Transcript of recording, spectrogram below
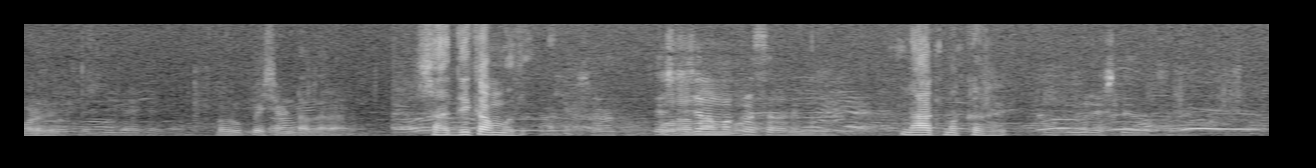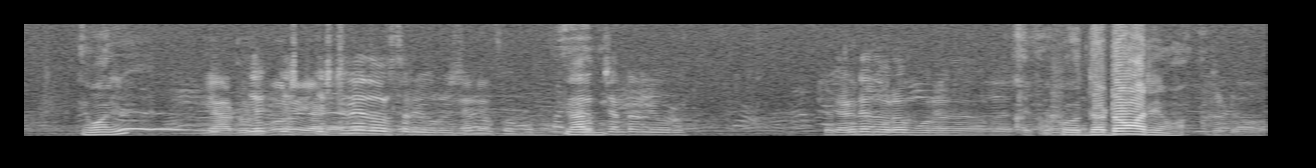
ಹೊಡೆದಿತ್ತು ಅವರು ಪೇಷಂಟ್ ಅದಾರ. ಸಾದಿಕ್ ಅಹಮದ್ ಎಷ್ಟು ಜನ ಮಕ್ಕಳು ಸರ್ ನಿಮಗೆ? ನಾಲ್ಕು ಮಕ್ಕಳು ರೀ. ಇವ್ರು ಎಷ್ಟನೇ ಸರ್? ಇವ ರೀ? ಎಷ್ಟನೇದವ್ರು ಸರ್ ಇವರು? ಜನರಲ್ಲಿ ಇವರು. ಎರಡನೇದವ್ರ ಮೂರನೇದವ್ರ ದೊಡ್ಡವ ರೀ ಅವ ದೊಡ್ಡವರು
